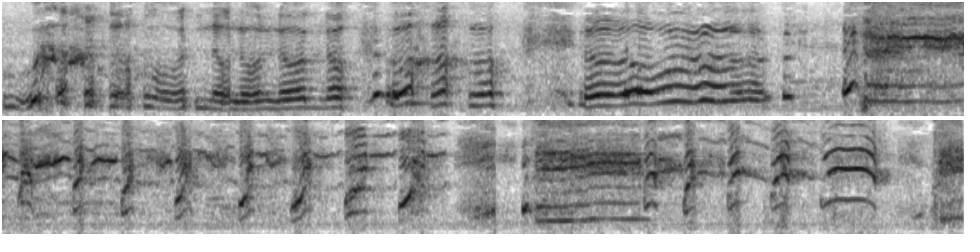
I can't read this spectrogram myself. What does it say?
no, no, no, no.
